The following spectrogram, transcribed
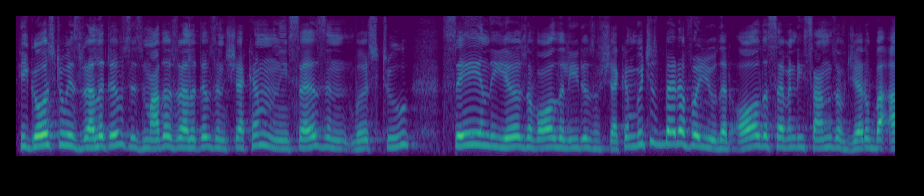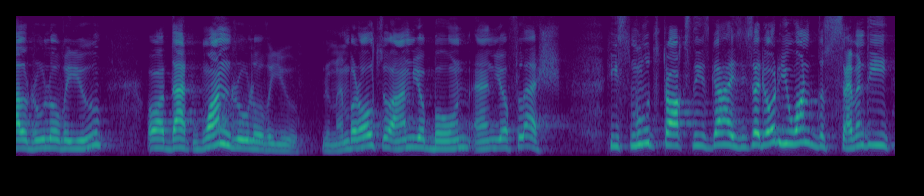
He goes to his relatives, his mother's relatives in Shechem, and he says in verse 2 Say in the ears of all the leaders of Shechem, which is better for you, that all the 70 sons of Jerubbaal rule over you, or that one rule over you? Remember also, I'm your bone and your flesh. He smooth talks these guys. He said, Oh, do you want the 70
